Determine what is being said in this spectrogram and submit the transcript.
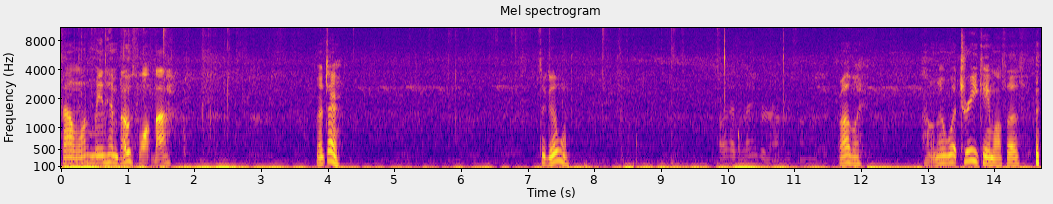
found one. Me and him both walked by. Right there a good one. Probably. I don't know what tree came off of.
